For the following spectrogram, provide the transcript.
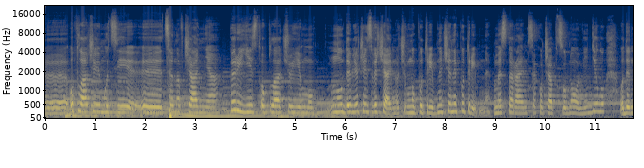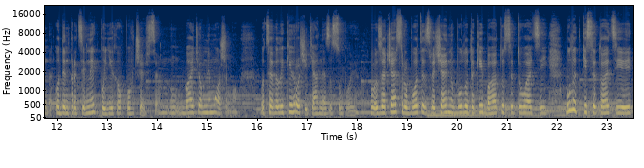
е, оплачуємо ці, е, це навчання, переїзд оплачуємо. Ну, дивлячись, звичайно, чи воно потрібне, чи не потрібне. Ми стараємося, хоча б з одного відділу один, один працівник поїхав, повчився. Ну, багатьом не можемо, бо це великі гроші тягне за собою. За час роботи, звичайно, було таких багато ситуацій. Були такі ситуації,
